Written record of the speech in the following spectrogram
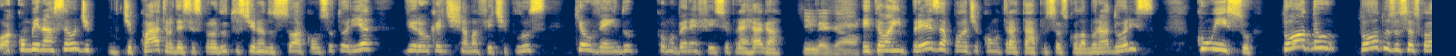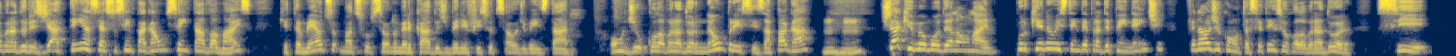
A combinação de, de quatro desses produtos, tirando só a consultoria, virou o que a gente chama Fit Plus, que eu vendo como benefício para RH. Que legal. Então a empresa pode contratar para os seus colaboradores. Com isso, todo, todos os seus colaboradores já têm acesso sem pagar um centavo a mais, que também é uma disrupção no mercado de benefício de saúde e bem-estar, onde o colaborador não precisa pagar. Uhum. Já que o meu modelo é online, por que não estender para dependente? Afinal de contas, você tem seu colaborador, se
